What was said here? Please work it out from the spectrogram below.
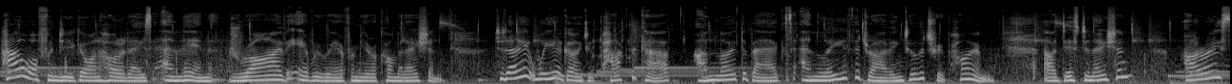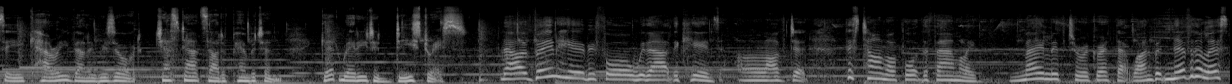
How often do you go on holidays and then drive everywhere from your accommodation? Today we are going to park the car, unload the bags, and leave the driving till the trip home. Our destination? RAC Karri Valley Resort, just outside of Pemberton. Get ready to de stress. Now, I've been here before without the kids. I loved it. This time I brought the family. May live to regret that one, but nevertheless,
